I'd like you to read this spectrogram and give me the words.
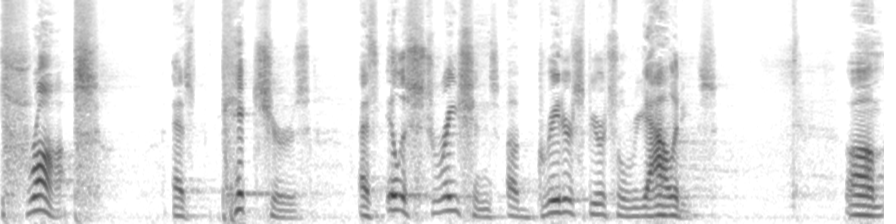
props, as pictures, as illustrations of greater spiritual realities. Um,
